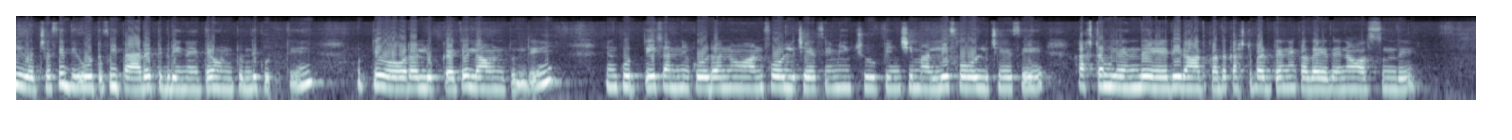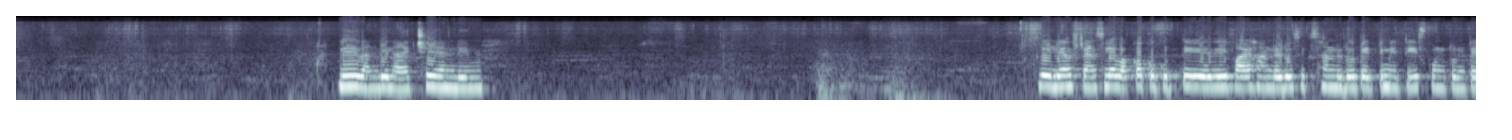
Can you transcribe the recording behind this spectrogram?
ఇది వచ్చేసి బ్యూటిఫుల్ ప్యారెట్ గ్రీన్ అయితే ఉంటుంది కుర్తీ. కుర్తీ ఓవరాల్ లుక్ అయితే ఇలా ఉంటుంది. నేను కుర్తీస్ అన్నీ కూడాను అన్ఫోల్డ్ చేసి మీకు చూపించి మళ్ళీ ఫోల్డ్ చేసి కష్టం లేనిదే ఏది రాదు కదా కష్టపడితేనే కదా ఏదైనా వస్తుంది. ప్లీజ్ అండి లైక్ చేయండి. రిలయన్స్ ట్రెండ్స్లో ఒక్కొక్క కుర్తీ ఇది ఫైవ్ హండ్రెడ్ సిక్స్ హండ్రెడ్ పెట్టి మీరు తీసుకుంటుంటే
